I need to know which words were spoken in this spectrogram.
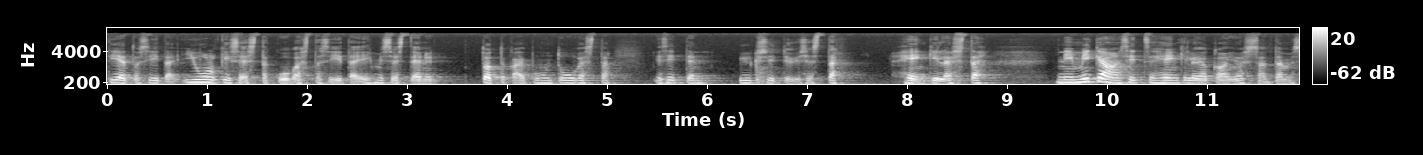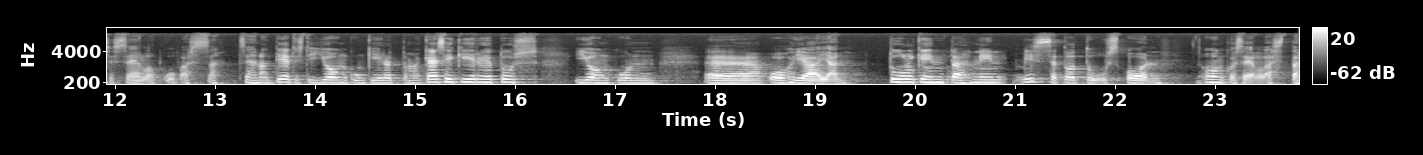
tieto siitä julkisesta kuvasta siitä ihmisestä, ja nyt totta kai puhun Tuuvesta, ja sitten yksityisestä henkilöstä, niin mikä on sitten se henkilö, joka on jossain tämmöisessä elokuvassa? Sehän on tietysti jonkun kirjoittama käsikirjoitus, jonkun ö, ohjaajan tulkinta, niin missä totuus on? Onko sellaista?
